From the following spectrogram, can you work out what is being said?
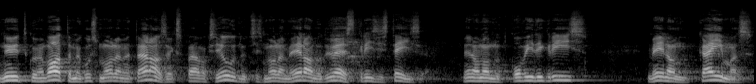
Nüüd, kui me vaatame, kus me oleme tänaseks päevaks jõudnud, siis me oleme elanud ühest kriisist teise. meil on olnud Covidi kriis, meil on käimas,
